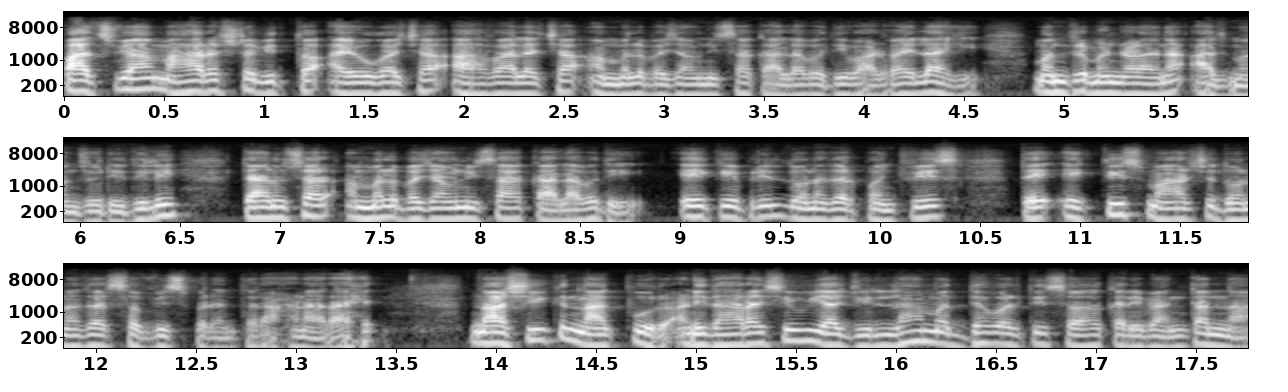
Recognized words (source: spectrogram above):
पाचव्या महाराष्ट्र वित्त आयोगाच्या अहवालाच्या अंमलबजावणीचा कालावधी वाढवायलाही मंत्रिमंडळानं आज मंजुरी दिली. त्यानुसार अंमलबजावणीचा कालावधी एक एप्रिल दोन हजार पंचवीस ते एकतीस मार्च दोन हजार सव्वीसपर्यंत राहणार आहे. नाशिक नागपूर आणि धाराशिव या जिल्हा मध्यवर्ती सहकारी बँकांना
